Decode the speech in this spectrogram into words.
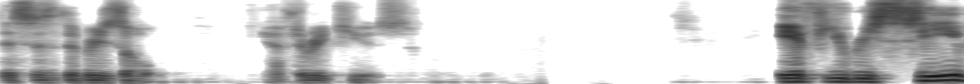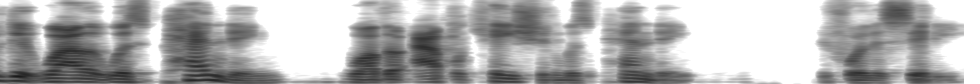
This is the result. You have to recuse. If you received it while it was pending, while the application was pending before the city,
